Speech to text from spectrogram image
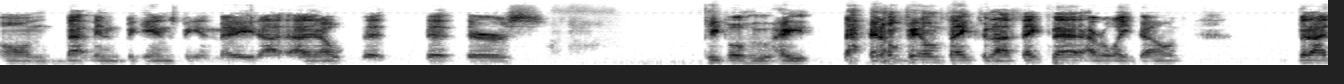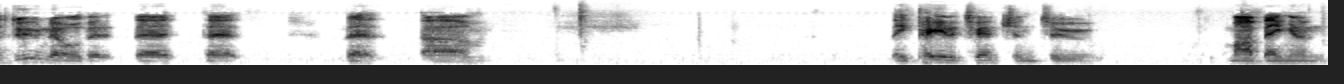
on Batman Begins being made. I, I know that that there's people who hate Batman on film think that I think that. I really don't. But I do know that that that that um, they paid attention to my banging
